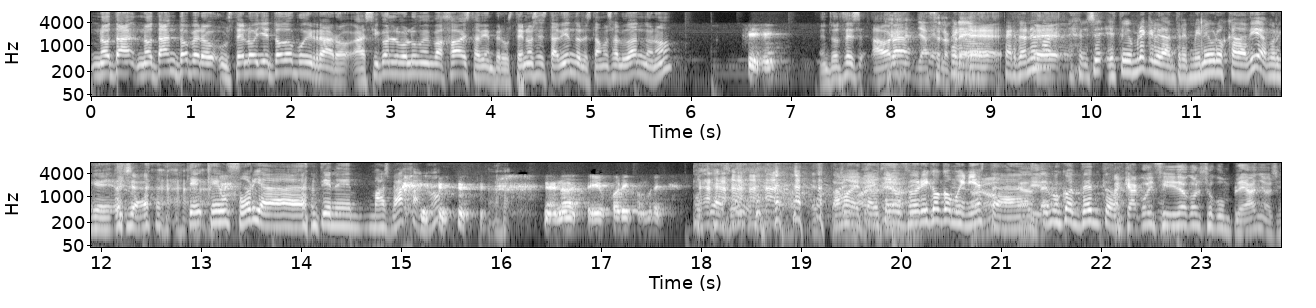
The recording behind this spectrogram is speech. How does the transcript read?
No, ta- no tanto, pero usted lo oye todo muy raro. Así con el volumen bajado está bien, pero usted nos está viendo, le estamos saludando, ¿no? Sí, sí. Entonces, ahora... Ya se lo. Eh, perdone, eh, ese- este hombre que le dan 3.000 euros cada día, porque, o sea, ¿qué, qué euforia tiene más baja, ¿no? No, no, estoy eufórico, hombre. Hostia, sí. Vamos, está usted eufórico como Iniesta. Claro, sí. Estoy muy contento. Es que ha coincidido con su cumpleaños y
